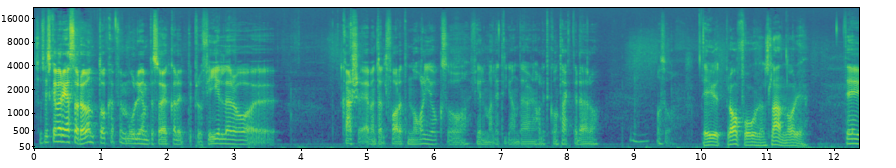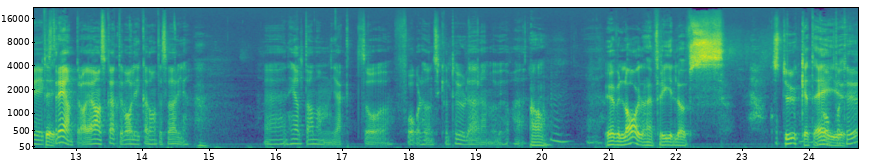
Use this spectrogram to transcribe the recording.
så att vi ska väl resa runt och förmodligen besöka lite profiler och eh, kanske eventuellt fara till Norge också och filma lite grann där. Har lite kontakter där och, och så. Det är ju ett bra fågelhundsland, Norge. Det är ju Det- extremt bra. Jag önskar att det var likadant i Sverige. Eh, en helt annan jakt och fågelhundskultur där än vad vi har här. Ja. Mm. Överlag den här friluftsstuket är ju...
